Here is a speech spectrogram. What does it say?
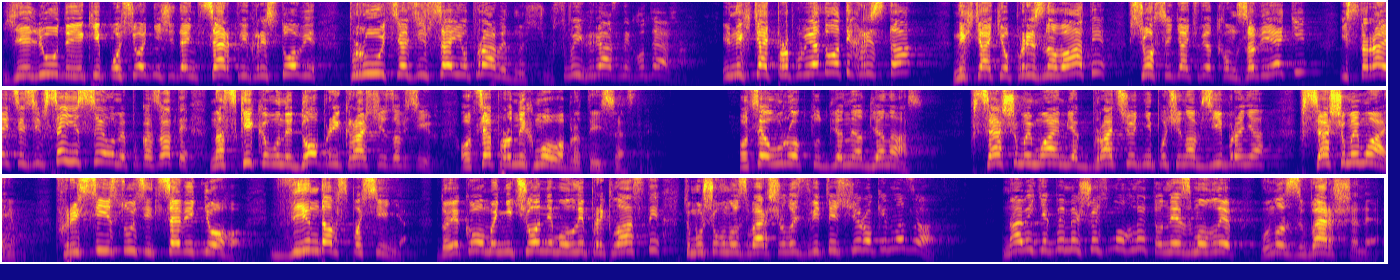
Є люди, які по сьогоднішній день в церкві Христові пруться зі всею праведністю в своїх грязних одежах. І не хочуть проповідувати Христа, не хочуть його признавати, все сидять в Ветхому Завіті і стараються зі всією силами показати, наскільки вони добрі і кращі за всіх. Оце про них мова, брати і сестри. Оце урок тут для, для нас. Все, що ми маємо, як брат сьогодні починав зібрання, все, що ми маємо в Христі Ісусі, це від Нього. Він дав спасіння, до якого ми нічого не могли прикласти, тому що воно звершилось 2000 років назад. Навіть якби ми щось могли, то не змогли б. Воно звершене.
